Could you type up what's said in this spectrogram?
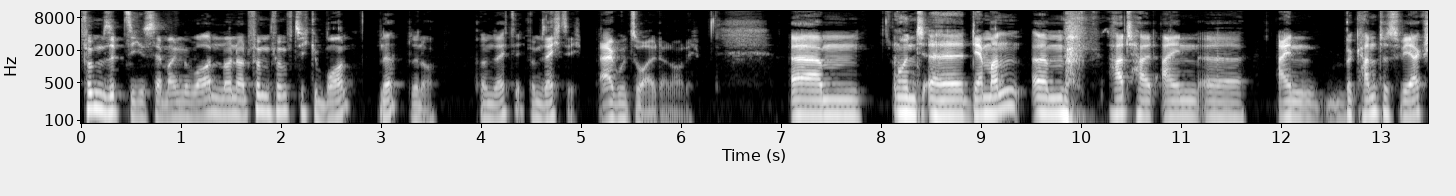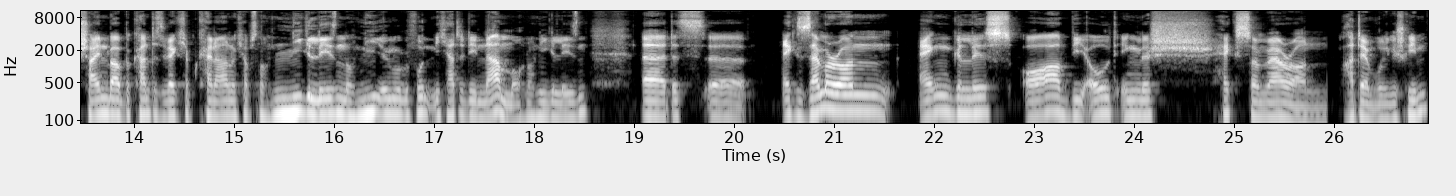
75 ist der Mann geworden, 955 geboren. Ne? Genau. 65? 65. Ja gut, so alt dann auch nicht. Ähm, und äh, der Mann ähm, hat halt ein äh, ein bekanntes Werk, scheinbar bekanntes Werk. Ich habe keine Ahnung, ich habe es noch nie gelesen, noch nie irgendwo gefunden. Ich hatte den Namen auch noch nie gelesen. Äh, das äh, Exameron Angelis or the Old English Hexameron hat er wohl geschrieben.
